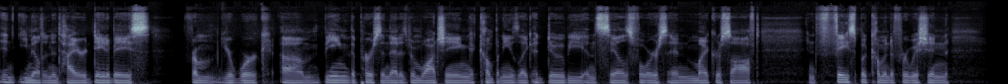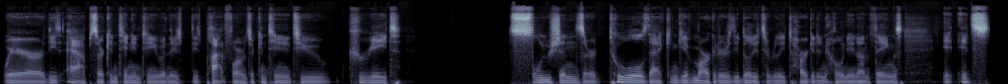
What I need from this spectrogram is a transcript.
emailed an entire database from your work, um, being the person that has been watching companies like Adobe and Salesforce and Microsoft and Facebook come into fruition, where these apps are continuing to and these these platforms are continuing to create solutions or tools that can give marketers the ability to really target and hone in on things. It, it's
